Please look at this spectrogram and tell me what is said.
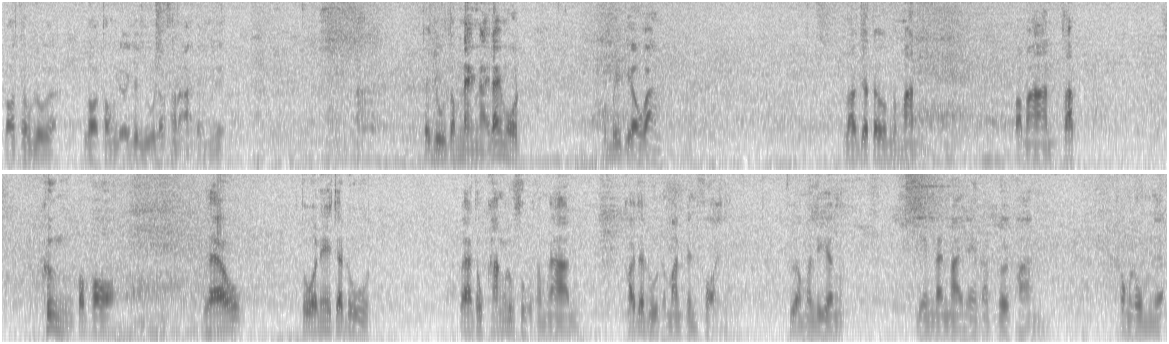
หลอดทองเหลืองหลอดทองเหลืองจะอยู่ลักษณะแบบนี้ จะอยู่ตำแหน่งไหนได้หมดมันไม่เกี่ยวกัน เราจะเติมน้ำมันประมาณสักครึ่งก็พอ แล้วตัวนี้จะดูดเวลาทุกครั้งลูกสูบทำงาน เขาจะดูดน้ำมันเป็นฝอย เพื่อมาเลี้ยงเลี้ยงด้านในเนี่ยครับ โดยผ่านช่องลมเนี้ย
